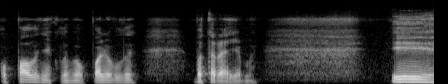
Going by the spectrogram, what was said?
опалення, коли ми опалювали батареями. І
